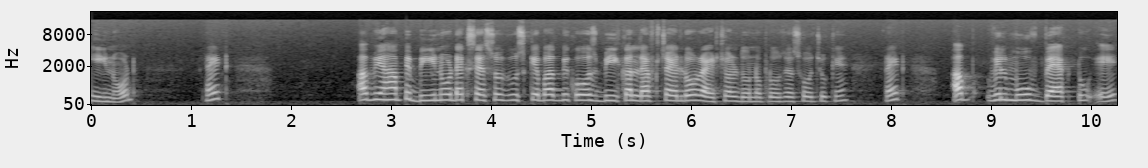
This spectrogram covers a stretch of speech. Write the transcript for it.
ई नोड राइट अब यहाँ पे बी नोड एक्सेस होगी, उसके बाद बिकॉज़ बी का लेफ़्ट चाइल्ड और राइट चाइल्ड दोनों प्रोसेस हो चुके हैं राइट अब will move back to A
